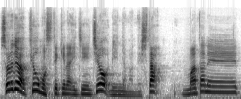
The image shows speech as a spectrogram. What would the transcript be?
それでは今日も素敵な一日をリンダマンでした。またね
